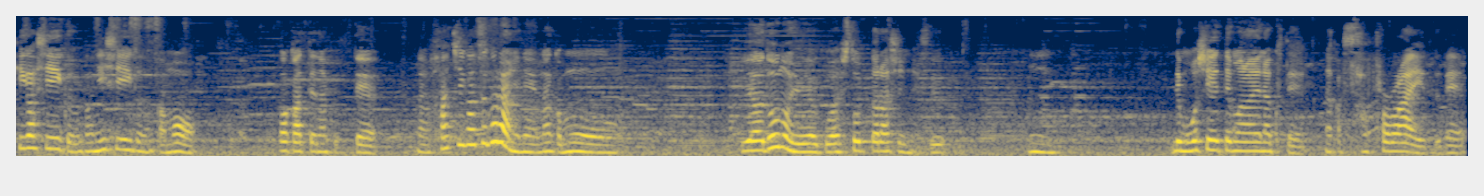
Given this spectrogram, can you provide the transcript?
東行くのか西行くのかも分かってなくって。なんか8月ぐらいにねなんかもう宿の予約はしとったらしいんです。うん。でも教えてもらえなくてなんかサプライズで。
